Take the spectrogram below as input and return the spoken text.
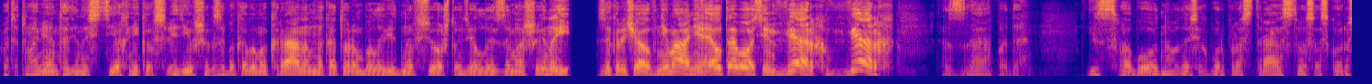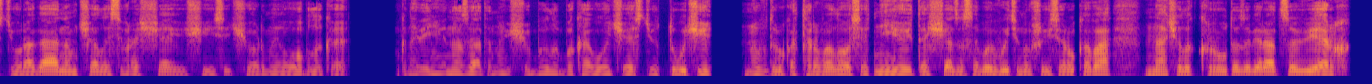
В этот момент один из техников, следивших за боковым экраном, на котором было видно все, что делалось за машиной, закричал «Внимание! ЛТ-8! Вверх! Вверх!» Запада из свободного до сих пор пространства со скоростью урагана мчалось вращающееся черное облако. Мгновение назад оно еще было боковой частью тучи, но вдруг оторвалось от нее и, таща за собой вытянувшиеся рукава, начало круто забираться вверх.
